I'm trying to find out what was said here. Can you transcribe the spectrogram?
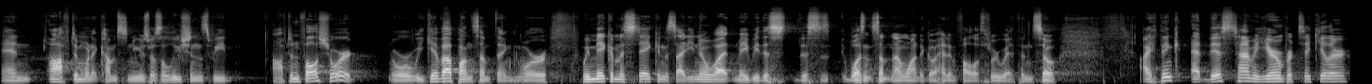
And often, when it comes to New Year's resolutions, we often fall short or we give up on something, or we make a mistake and decide, you know what, maybe this this wasn't something I wanted to go ahead and follow through with. And so, I think at this time of year in particular,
